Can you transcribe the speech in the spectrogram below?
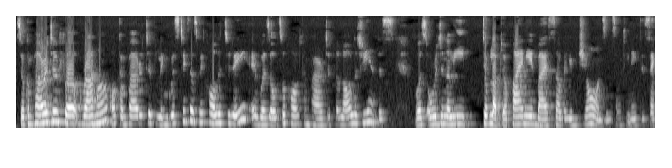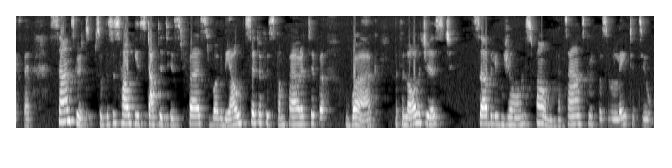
So comparative uh, grammar or comparative linguistics as we call it today, it was also called comparative philology and this was originally developed or pioneered by Sir William Jones in 1786 that Sanskrit, so this is how he started his first work, the outset of his comparative uh, work, the philologist Sir William Jones found that Sanskrit was related to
